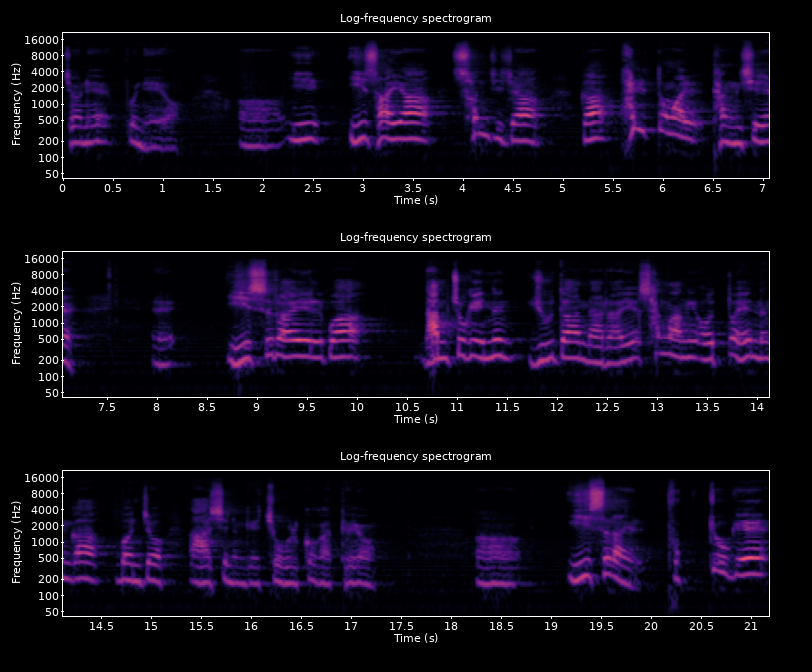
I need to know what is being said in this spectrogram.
전의 분이에요. 어, 이 이사야 선지자가 활동할 당시에 에, 이스라엘과 남쪽에 있는 유다 나라의 상황이 어떠했는가 먼저 아시는 게 좋을 것 같아요. 어, 이스라엘 북쪽에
